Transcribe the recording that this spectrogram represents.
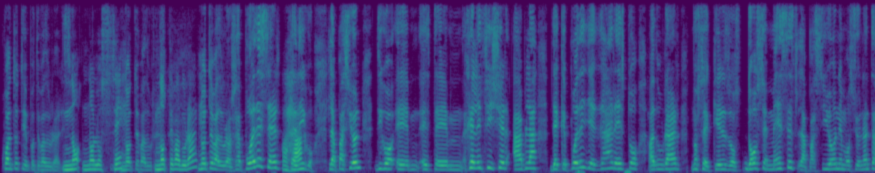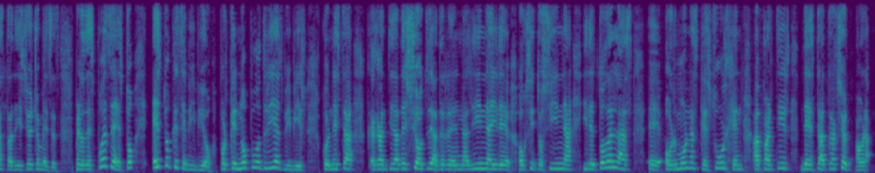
¿Cuánto tiempo te va a durar eso? No, no lo sé. No te va a durar. ¿No te va a durar? No te va a durar. O sea, puede ser, Ajá. te digo, la pasión, digo, eh, este, mm, Helen Fisher habla de que puede llegar esto a durar, no sé, quieres dos, 12 meses, la pasión emocionante hasta 18 meses. Pero después de esto, esto que se vivió, porque no podrías vivir con esta cantidad de shots de adrenalina y de oxitocina y de todas las eh, hormonas que surgen a partir de esta atracción. Ahora,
